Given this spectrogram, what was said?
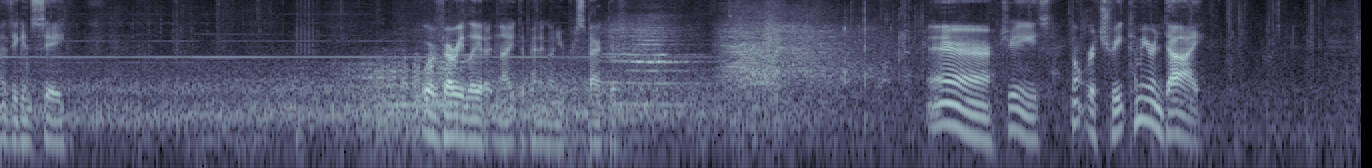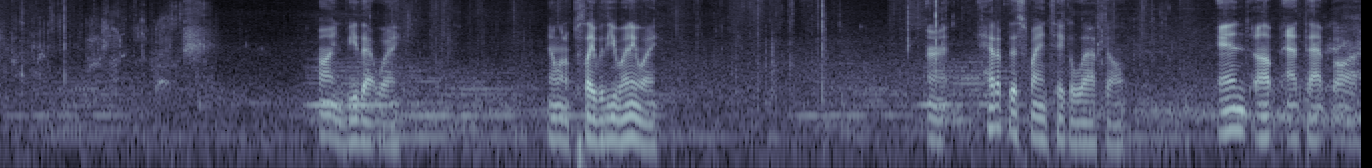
As you can see. Or very late at night, depending on your perspective. There. Jeez. Don't retreat. Come here and die. Fine, be that way. I want to play with you anyway. Alright. Head up this way and take a left. I'll end up at that bar.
